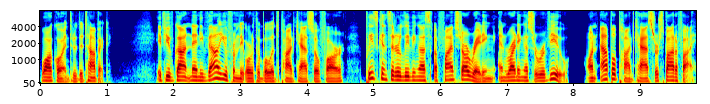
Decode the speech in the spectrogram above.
while going through the topic. If you've gotten any value from the OrthoBullets podcast so far, please consider leaving us a five star rating and writing us a review on Apple Podcasts or Spotify.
